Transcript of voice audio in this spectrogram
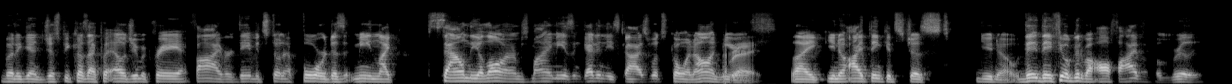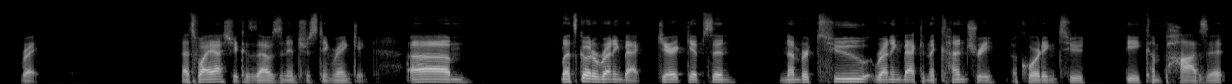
But again, just because I put LJ McCray at five or David Stone at four doesn't mean like sound the alarms. Miami isn't getting these guys. What's going on here? Right. Like you know, I think it's just you know, they, they feel good about all five of them, really. Right. That's why I asked you because that was an interesting ranking. Um, let's go to running back. Jerrick Gibson, number two running back in the country, according to the composite.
